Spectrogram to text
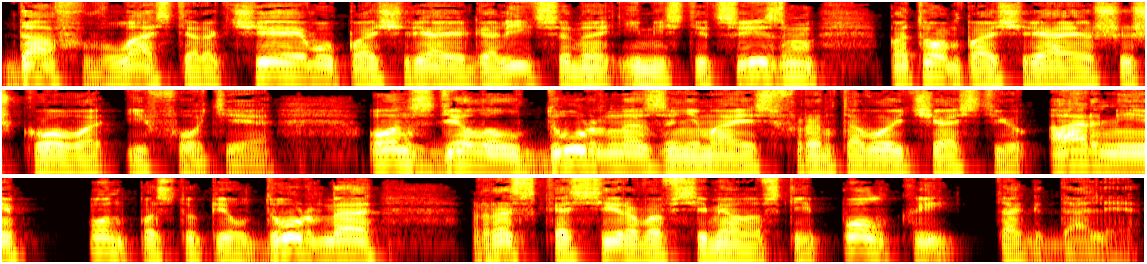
дав власть Аракчееву, поощряя Голицына и мистицизм, потом поощряя Шишкова и Фотия. Он сделал дурно, занимаясь фронтовой частью армии, он поступил дурно, раскассировав Семеновский полк и так далее.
